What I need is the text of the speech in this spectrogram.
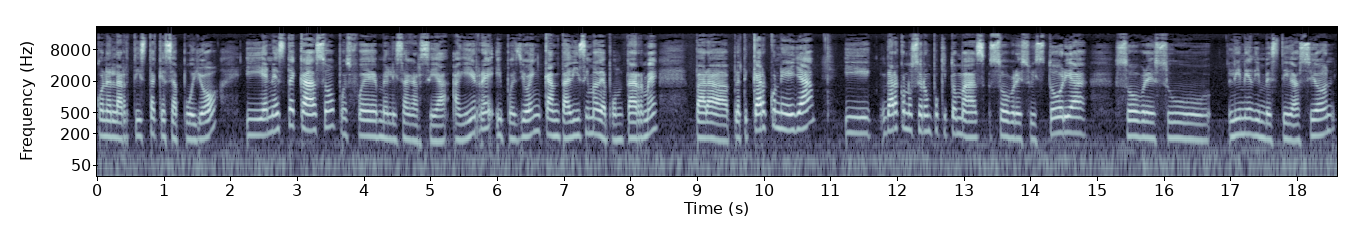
con el artista que se apoyó y en este caso pues fue Melissa García Aguirre y pues yo encantadísima de apuntarme para platicar con ella y dar a conocer un poquito más sobre su historia, sobre su línea de investigación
